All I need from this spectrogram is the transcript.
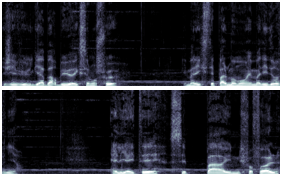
j'ai vu le gars barbu avec ses longs cheveux. Il m'a dit que c'était pas le moment, il m'a dit de revenir. Elle y a été, c'est pas une faux folle.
